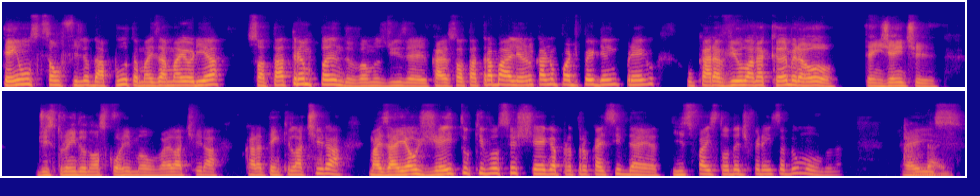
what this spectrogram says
tem uns que são filho da puta, mas a maioria só tá trampando, vamos dizer. O cara só tá trabalhando, o cara não pode perder o emprego. O cara viu lá na câmera, ô, tem gente destruindo o nosso corrimão, vai lá tirar. O cara tem que ir lá tirar. Mas aí é o jeito que você chega para trocar essa ideia. Isso faz toda a diferença do mundo, né? É Verdade. isso.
